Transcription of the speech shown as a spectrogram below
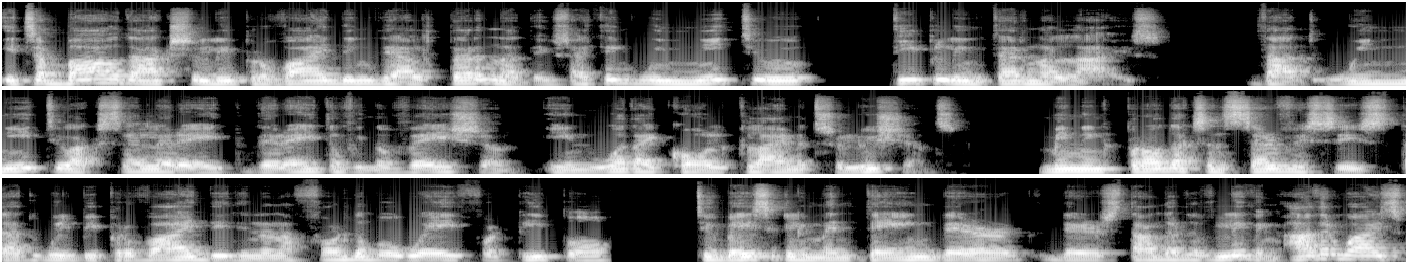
it's about actually providing the alternatives. I think we need to deeply internalize that we need to accelerate the rate of innovation in what I call climate solutions, meaning products and services that will be provided in an affordable way for people to basically maintain their their standard of living. Otherwise,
